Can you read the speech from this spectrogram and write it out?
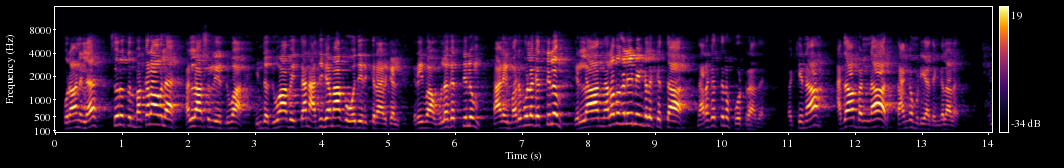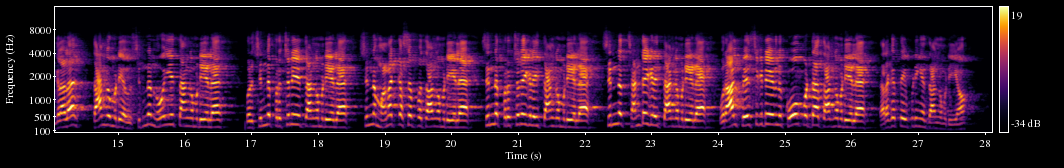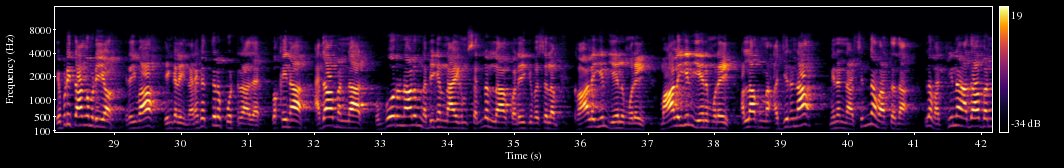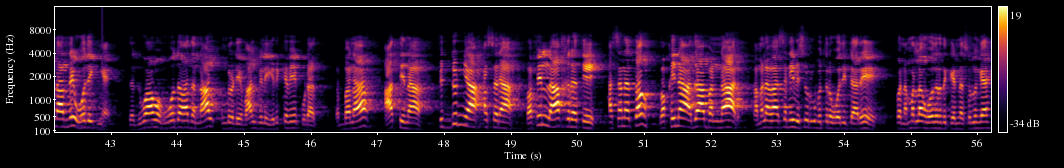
குரானில் சூரத்துல் பக்கராவில் அல்லாஹ் சொல்லிய துவா. இந்த துவாவைத்தான் அதிகமாக ஓதி இருக்கிறார்கள் இறைவா உலகத்திலும் நாளை மறுவுலகத்திலும் எல்லா நலவுகளையும் எங்களுக்கு தா. நரகத்தில் போற்றாத. வக்கினா அதா பண்ணார். தாங்க முடியாது எங்களால். எங்களால் தாங்க முடியாது. ஒரு சின்ன நோயை தாங்க முடியலை. ஒரு சின்ன பிரச்சனையை தாங்க முடியல. சின்ன மனக்கசப்பை தாங்க முடியல. சின்ன பிரச்சனைகளை தாங்க முடியல. சின்ன சண்டைகளை தாங்க முடியல. ஒரு ஆள் பேசிக்கிட்டே இருந்து கோவப்பட்டா தாங்க முடியல. நரகத்தை எப்படிங்க தாங்க முடியும்? எப்படி தாங்க முடியும்? இறைவா எங்களை நரகத்தில் போட்டுறாத ஒகைனா அதா மன்னார். ஒவ்வொரு நாளும் நபிகள் நாயகம் செல்லல்லா கொலைக்கு வசலம் காலையில் ஏழு முறை மாலையில் ஏழு முறை. அல்லாஹும் அஜிரனா மினன்னார் சின்ன வார்த்தை தான். இல்லை வக்கீனா அதா பண்ணார்னே ஓதிக்குங்க. இந்த துவாவை ஓதாத நாள் உங்களுடைய வாழ்வில இருக்கவே கூடாது. ரப்பனா ஆத்தினா ஃபித்துன்யா ஹசனா வஃபில் ஆஹிரத்தி ஹசனத்தோ வக்கினா அதா பண்ணார் கமலஹாசனே விஸ்வரூபத்தில் ஓதிட்டாரு. இப்போ நம்மெல்லாம் ஓதுறதுக்கு என்ன சொல்லுங்கள்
